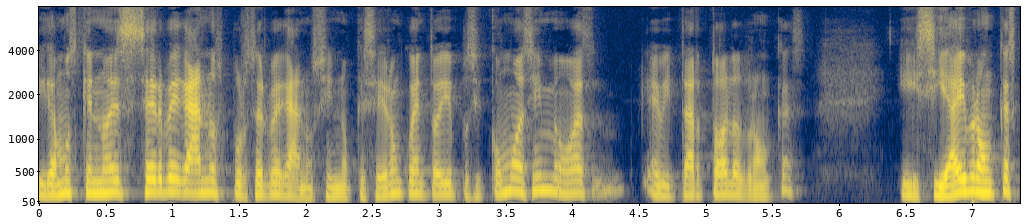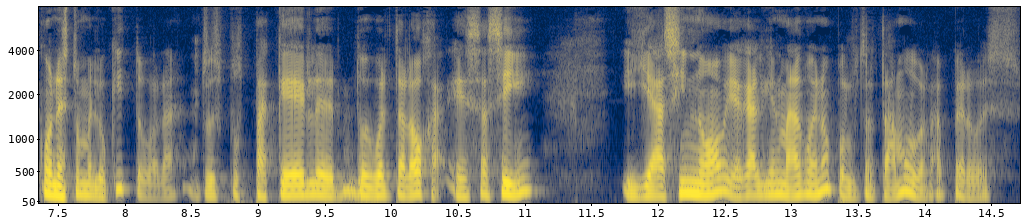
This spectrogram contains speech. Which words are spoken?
digamos que no es ser veganos por ser veganos, sino que se dieron cuenta, oye, pues ¿y cómo así me voy a evitar todas las broncas? Y si hay broncas, con esto me lo quito, ¿verdad? Entonces, pues ¿para qué le doy vuelta a la hoja? Es así. Y ya si no, llega alguien más, bueno, pues lo tratamos, ¿verdad? Pero es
